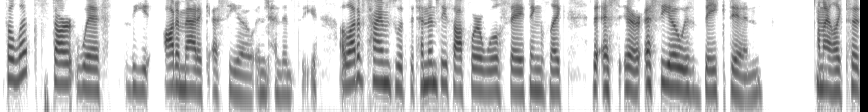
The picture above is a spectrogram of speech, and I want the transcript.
So let's start with the automatic SEO in Tendenci. A lot of times with the Tendenci software, we'll say things like the SEO is baked in and I like to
